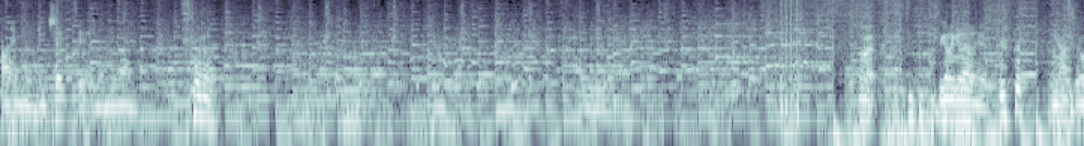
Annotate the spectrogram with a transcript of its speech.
The timing, he checked it and then he ran. Alright. we gotta get out of here. He has go.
